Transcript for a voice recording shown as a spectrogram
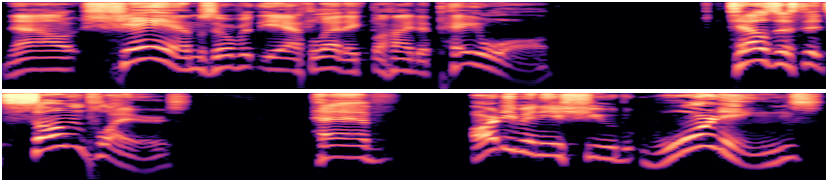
Now, Shams over at the Athletic behind a paywall tells us that some players have already been issued warnings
